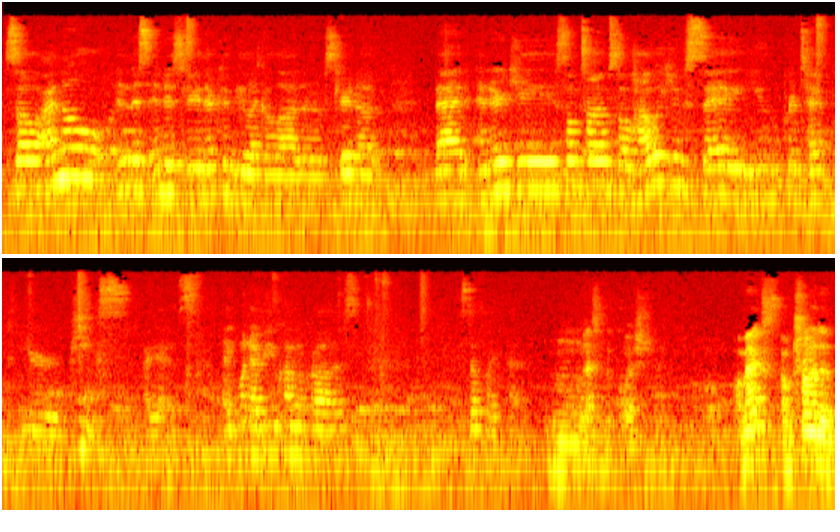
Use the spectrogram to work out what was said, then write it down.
So I know in this industry there could be like a lot of straight up bad energy sometimes. So how would you say you protect your peace, I guess? Like whenever you come across stuff like that. Mm, that's a good question. I'm actually, I'm trying to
